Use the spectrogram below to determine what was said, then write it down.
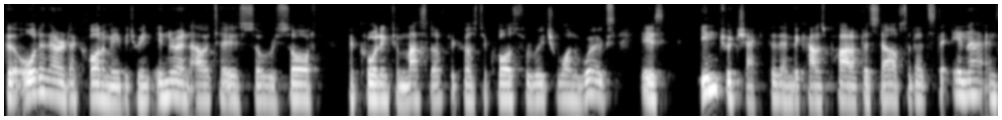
The ordinary dichotomy between inner and outer is so resolved according to Maslow because the cause for which one works is introjected and becomes part of the self so that the inner and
